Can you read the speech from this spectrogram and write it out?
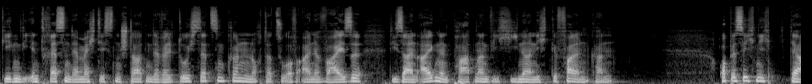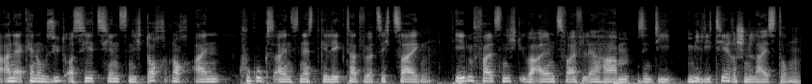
gegen die Interessen der mächtigsten Staaten der Welt durchsetzen können, noch dazu auf eine Weise, die seinen eigenen Partnern wie China nicht gefallen kann. Ob es sich nicht der Anerkennung Südossetiens nicht doch noch ein Kuckuckseins ins Nest gelegt hat, wird sich zeigen. Ebenfalls nicht über allen Zweifel erhaben sind die militärischen Leistungen.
